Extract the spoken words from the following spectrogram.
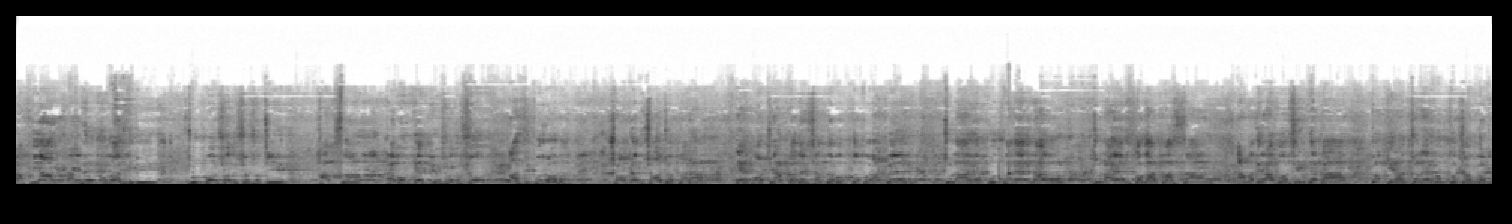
রাফিয়া রেনুমা রিবি যুগ্ম সদস্য সচিব হাফসা এবং কেন্দ্রীয় সদস্য আসিফুর রহমান। সংগ্রামী সহযোদ্ধারা এ পর্যায়ে আপনাদের সামনে বক্তব্য রাখবেন। জুলাই অভ্যুত্থানের নায়ক জুলাইয়ের স্লোগান মাস্টার। আমাদের আবসিক নেতা দক্ষিণাঞ্চলের মুখ্য সংগঠন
